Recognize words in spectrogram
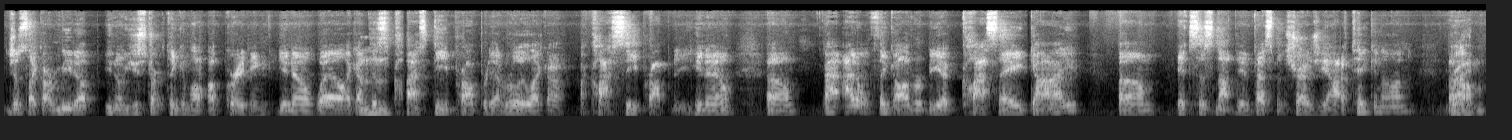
just like our meetup, you know, you start thinking about upgrading. You know, well, I got this Mm-hmm. Class D property. I really like a, a Class C property. You know, um, I, I don't think I'll ever be a Class A guy. Um, it's just not the investment strategy I've taken on. Right. Um,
